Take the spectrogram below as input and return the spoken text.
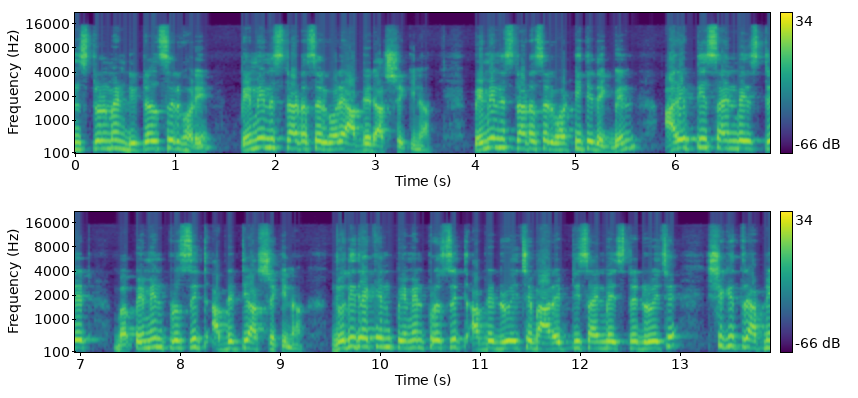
ইনস্টলমেন্ট ডিটেলসের ঘরে পেমেন্ট স্ট্যাটাসের ঘরে আপডেট আসছে কিনা। পেমেন্ট স্ট্যাটাসের ঘরটিতে দেখবেন আরএফটি সাইন বাই স্টেট বা পেমেন্ট প্রসিড আপডেটটি আসছে কিনা। যদি দেখেন পেমেন্ট প্রসিড আপডেট রয়েছে বা আরএফটি সাইন বাই স্টেট রয়েছে, সেক্ষেত্রে আপনি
